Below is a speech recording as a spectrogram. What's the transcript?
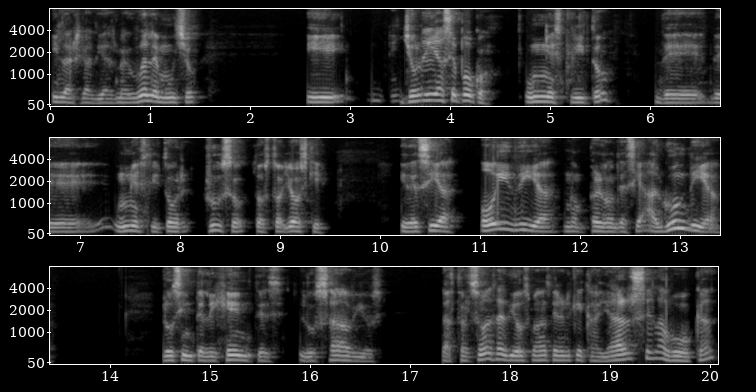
Y la realidad me duele mucho. Y yo leí hace poco un escrito de, de un escritor ruso, Dostoyevsky, y decía, hoy día, no, perdón, decía, algún día los inteligentes, los sabios, las personas de Dios van a tener que callarse la boca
